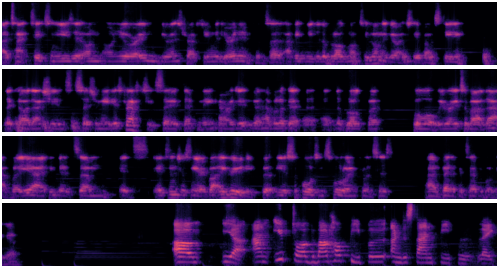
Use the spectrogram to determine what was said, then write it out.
uh, tactics and use it on on your own your own strategy and with your own influence. I, I, think we did a blog not too long ago actually about stealing the Kardashians social media strategy. So definitely encourage it. Go and have a look at, at, the blog for for what we wrote about that. But yeah, I think it's um it's it's an interesting area. But I agree with you. But you're supporting smaller influencers uh, benefits everybody. Yeah. Um, yeah and you talked about how people understand people like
